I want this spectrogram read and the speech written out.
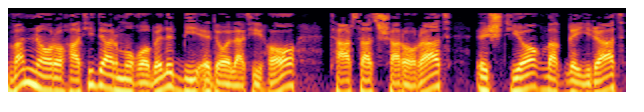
و ناراحتی در مقابل بیعدالتی ها ترس از شرارت اشتیاق و غیرت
